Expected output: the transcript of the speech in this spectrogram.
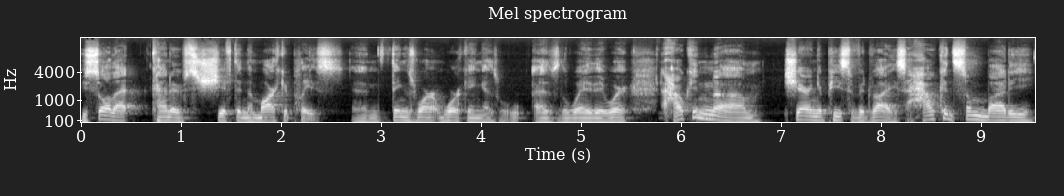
you saw that kind of shift in the marketplace, and things weren't working as as the way they were. How can um, sharing a piece of advice? How can somebody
